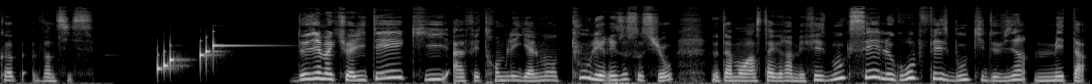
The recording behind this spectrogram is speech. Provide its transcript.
COP26. Deuxième actualité qui a fait trembler également tous les réseaux sociaux, notamment Instagram et Facebook, c'est le groupe Facebook qui devient Meta.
